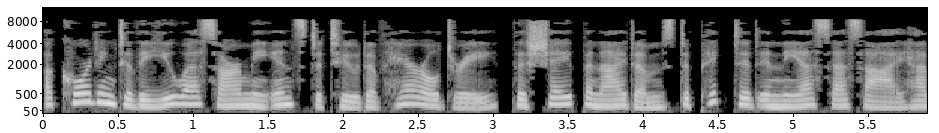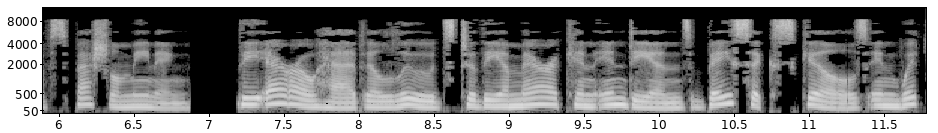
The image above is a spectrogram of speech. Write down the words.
According to the U.S. Army Institute of Heraldry, the shape and items depicted in the SSI have special meaning. The arrowhead alludes to the American Indians' basic skills in which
